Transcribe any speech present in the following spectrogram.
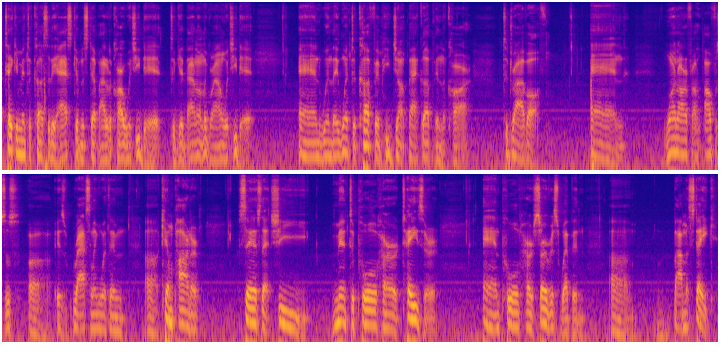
take him into custody, ask him to step out of the car, which he did, to get down on the ground, which he did. And when they went to cuff him, he jumped back up in the car to drive off. And one of our officers uh, is wrestling with him. Uh, Kim Potter says that she meant to pull her taser and pulled her service weapon um, by mistake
